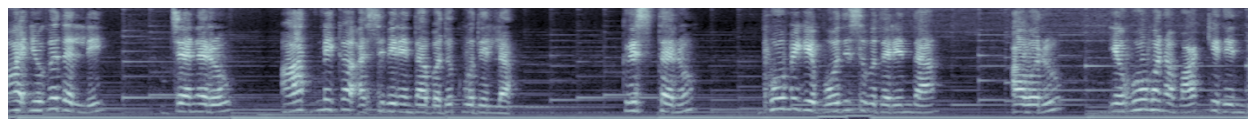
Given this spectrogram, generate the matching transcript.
ಆ ಯುಗದಲ್ಲಿ ಜನರು ಆತ್ಮಿಕ ಹಸಿವಿನಿಂದ ಬದುಕುವುದಿಲ್ಲ. ಕ್ರಿಸ್ತನು ಭೂಮಿಗೆ ಬೋಧಿಸುವುದರಿಂದ ಅವರು ಯಹೋವನ ವಾಕ್ಯದಿಂದ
